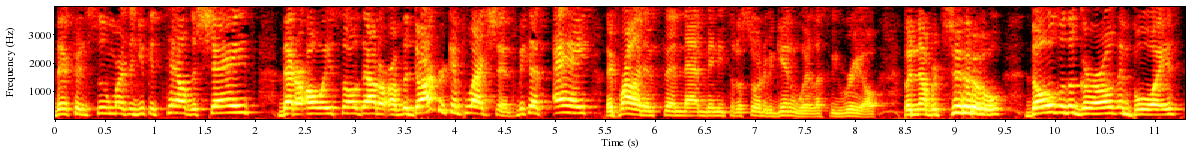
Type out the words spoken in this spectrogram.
they're consumers and you can tell the shades that are always sold out are of the darker complexions because A, they probably didn't send that many to the store to begin with, let's be real. But number two, those are the girls and boys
